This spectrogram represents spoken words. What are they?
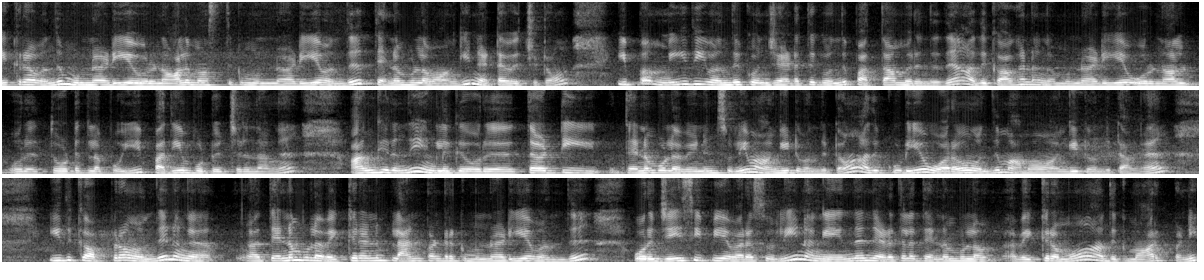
ஏக்கரை வந்து முன்னாடியே ஒரு நாலு மாதத்துக்கு முன்னாடியே வந்து தென்னம்புல வாங்கி நெட்ட வச்சுட்டோம். இப்போ மீதி வந்து கொஞ்சம் இடத்துக்கு வந்து பத்தாமல் இருந்தது. அதுக்காக நாங்கள் முன்னாடியே ஒரு நாள் ஒரு தோட்டத்தில் போய் பதியம் போட்டு வச்சுருந்தாங்க. அங்கேருந்து எங்களுக்கு ஒரு தேர்ட்டி தென்னம்புல வேணும்னு சொல்லி வாங்கிட்டு வந்துட்டோம். அது கூடயே உரம் வந்து மாமா வாங்கிட்டு வந்துட்டாங்க. இதுக்கப்புறம் வந்து நாங்கள் தென்னம்புள்ள வைக்கிறேன்னு பிளான் பண்ணுறதுக்கு முன்னாடியே வந்து ஒரு ஜேசிபியை வர சொல்லி நாங்கள் எந்தெந்த இடத்துல தென்னம்புள்ளம் வைக்கிறோமோ அதுக்கு மார்க் பண்ணி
